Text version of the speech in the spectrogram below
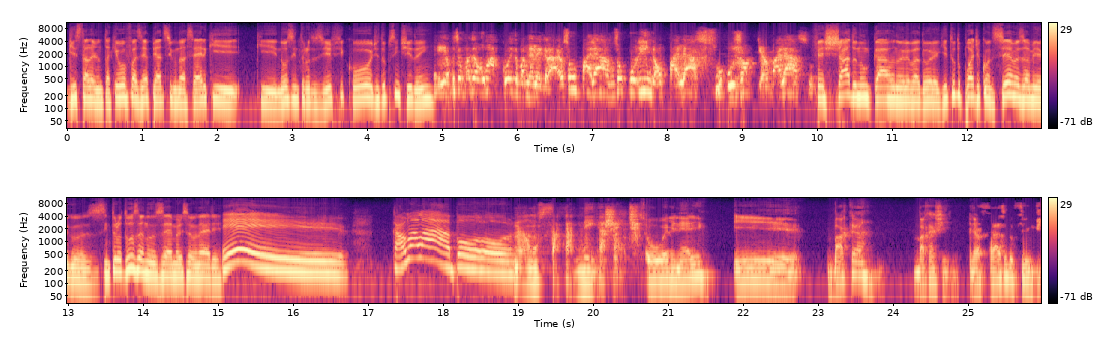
Gui Staller não tá aqui, eu vou fazer a piada de segunda série que que nos introduzir ficou de duplo sentido, hein? Eu preciso fazer alguma coisa pra me alegrar. Eu sou um palhaço, eu sou o Coringa, o palhaço, o Joker, o palhaço. Fechado num carro no elevador aqui, tudo pode acontecer, meus amigos. Introduza-nos, Emerson Neri. Ei! Calma lá, pô! Não sacaneia, gente. Sou o Emineri e Baka Bakashi. Melhor frase do filme.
